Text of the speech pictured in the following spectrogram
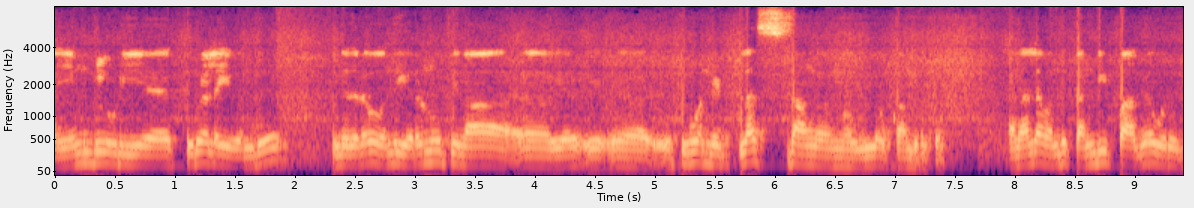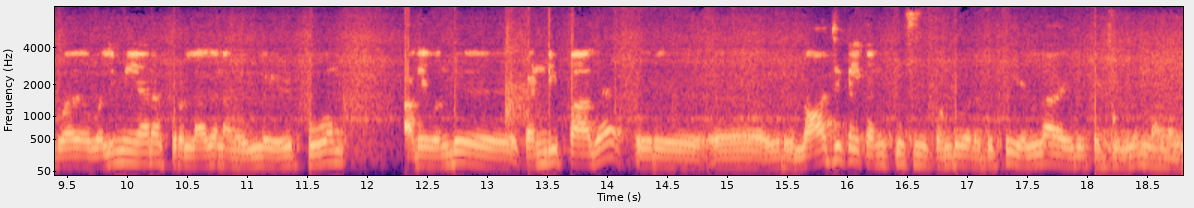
எங்களுடைய குரலை வந்து இந்த தடவை வந்து இருநூத்தி நா டூ ஹண்ட்ரட் பிளஸ் நாங்க அங்க உள்ள உட்கார்ந்துருக்கோம். அதனால வந்து கண்டிப்பாக ஒரு வ- வலிமையான குரலாக நாங்க உள்ள எழுப்புவோம். அதை வந்து கண்டிப்பாக ஒரு ஒரு லாஜிக்கல் கன்க்ளூஷன் கொண்டு வரதுக்கு எல்லா எதிர்க்கட்சிகளும் நாங்கள்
